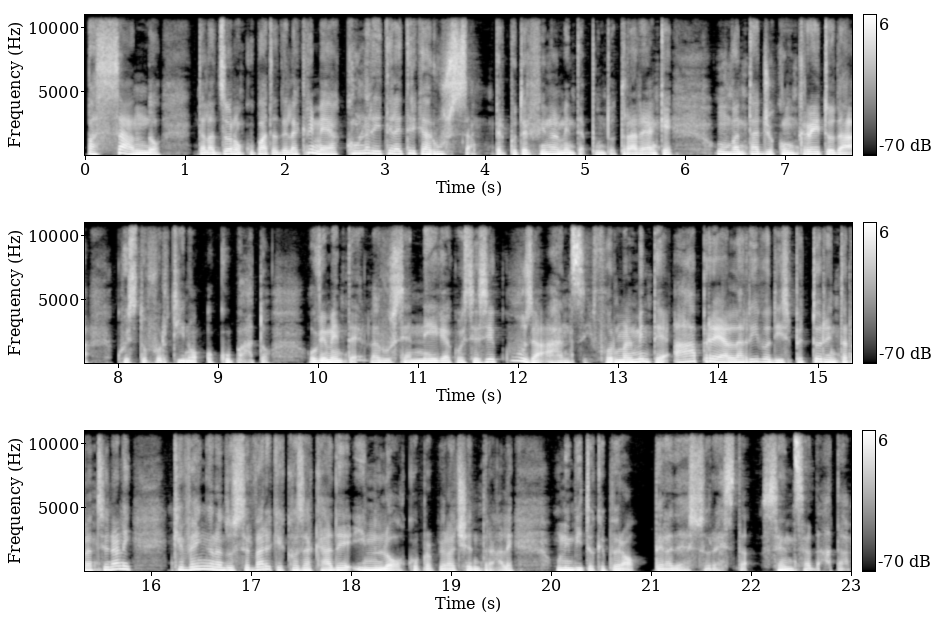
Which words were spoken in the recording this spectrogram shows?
passando dalla zona occupata della Crimea con la rete elettrica russa per poter finalmente appunto trarre anche un vantaggio concreto da questo fortino occupato. Ovviamente la Russia nega qualsiasi accusa, anzi formalmente apre all'arrivo di ispettori internazionali che vengono ad osservare che cosa accade in loco proprio alla centrale, un invito che però per adesso resta senza data.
